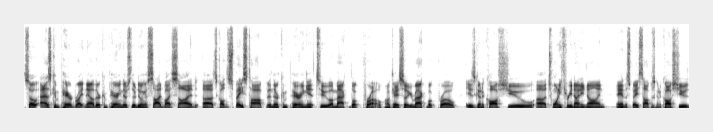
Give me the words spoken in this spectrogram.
So as compared right now, they're comparing this. They're doing a side by side. It's called the Space Top, and they're comparing it to a MacBook Pro. Okay, so your MacBook Pro is going to cost you uh, twenty three ninety nine, and the Space Top is going to cost you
